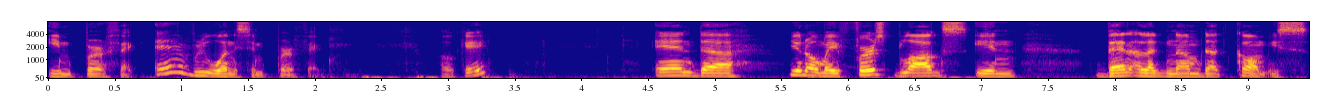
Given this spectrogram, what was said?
imperfect. Everyone is imperfect. Okay? And, uh, you know, my first blogs in benalagnam.com is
